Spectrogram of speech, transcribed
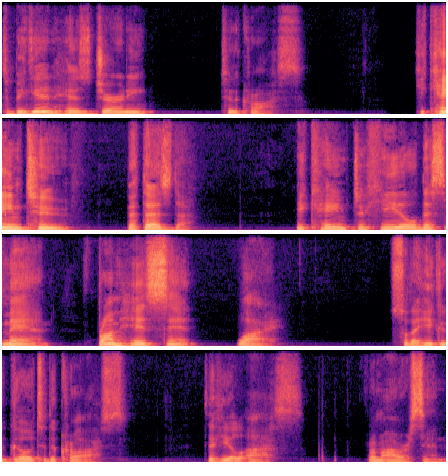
to begin his journey to the cross. He came to Bethesda he came to heal this man from his sin. Why? So that he could go to the cross to heal us from our sin.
